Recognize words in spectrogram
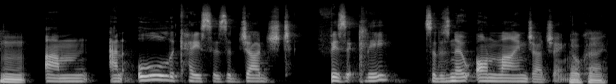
Mm. Um, and all the cases are judged physically. So there's no online judging. Okay.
